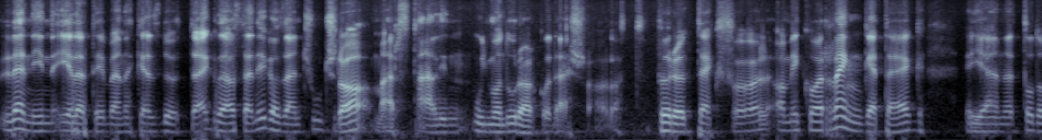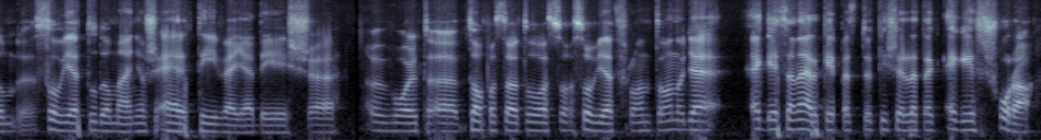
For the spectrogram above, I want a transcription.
Lenin életében kezdődtek, de aztán igazán csúcsra már Stalin úgymond uralkodása alatt pörögtek föl, amikor rengeteg ilyen tudom, szovjet tudományos eltévejedés volt tapasztalható a szovjet fronton. Ugye egészen elképesztő kísérletek egész sora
